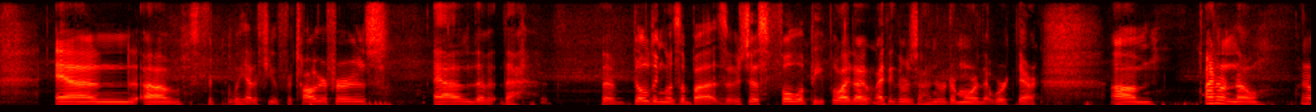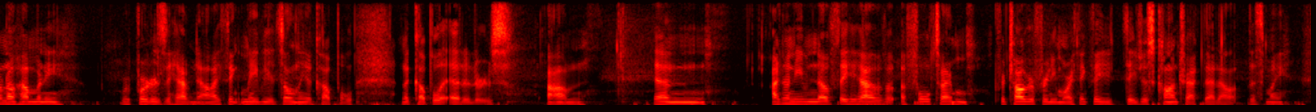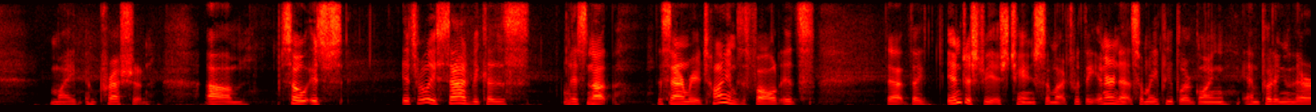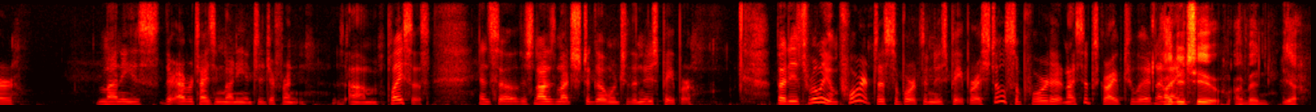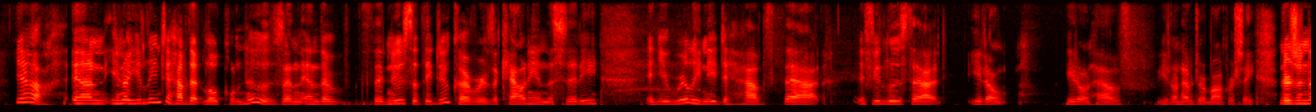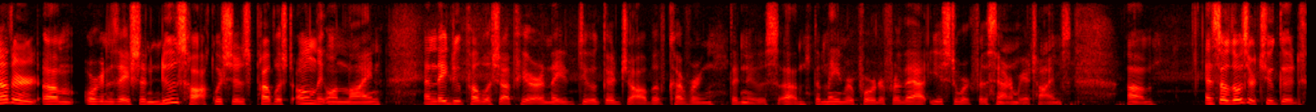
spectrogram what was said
and um, we had a few photographers and the, the the building was a buzz. It was just full of people. I don't. I think there was hundred or more that worked there. Um, I don't know. I don't know how many reporters they have now. I think maybe it's only a couple, and a couple of editors. Um, and I don't even know if they have a full time photographer anymore. I think they, they just contract that out. That's my my impression. Um, so it's it's really sad because it's not the Santa Maria Times' fault. It's that the industry has changed so much with the internet. So many people are going and putting their monies, their advertising money into different um, places, and so there's not as much to go into the newspaper. But it's really important to support the newspaper. I still support it, and I subscribe to it. I, I do too. I've been yeah. Yeah, and you know you need to have that local news, and and the the news that they do cover is the county and the city, and you really need to have that. If you lose that, you don't you don't have you don't have democracy. There's another um, organization, Noozhawk, which is published only online, and they do publish up here, and they do a good job of covering the news. Um, the main reporter for that used to work for the Santa Maria Times, um, and so those are two good,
